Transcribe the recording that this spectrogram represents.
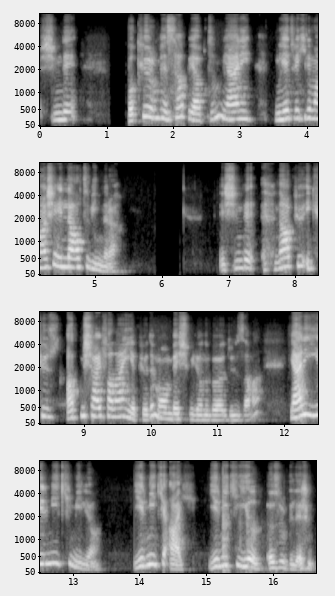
Şimdi bakıyorum hesap yaptım yani milletvekili maaşı 56 bin lira. E şimdi ne yapıyor? 260 ay falan yapıyor değil mi? 15 milyonu böldüğün zaman. Yani 22 milyon. 22 ay. 22 yıl özür dilerim.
